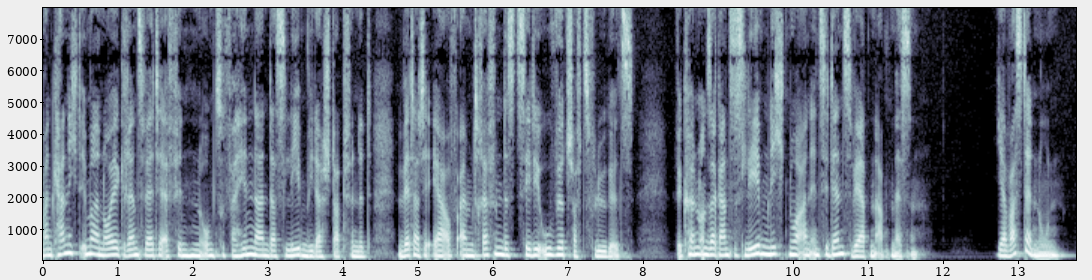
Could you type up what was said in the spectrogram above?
Man kann nicht immer neue Grenzwerte erfinden, um zu verhindern, dass Leben wieder stattfindet, wetterte er auf einem Treffen des CDU-Wirtschaftsflügels. Wir können unser ganzes Leben nicht nur an Inzidenzwerten abmessen. Ja, was denn nun?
